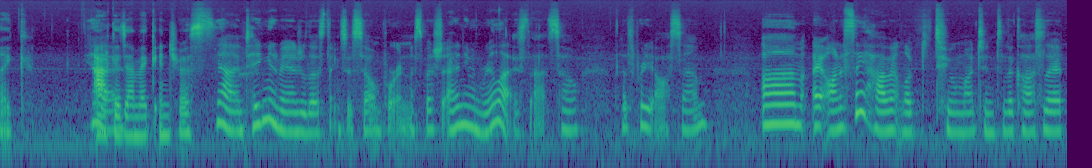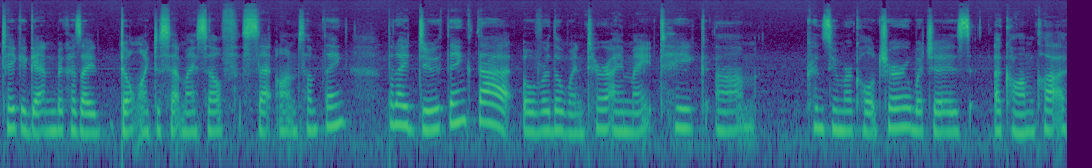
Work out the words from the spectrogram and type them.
like Yeah. academic interests. Yeah, and taking advantage of those things is so important, especially I didn't even realize that. So that's pretty awesome. Um, I honestly haven't looked too much into the classes I have to take again because I don't like to set myself set on something. But I do think that over the winter I might take um, consumer culture, which is a com class,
